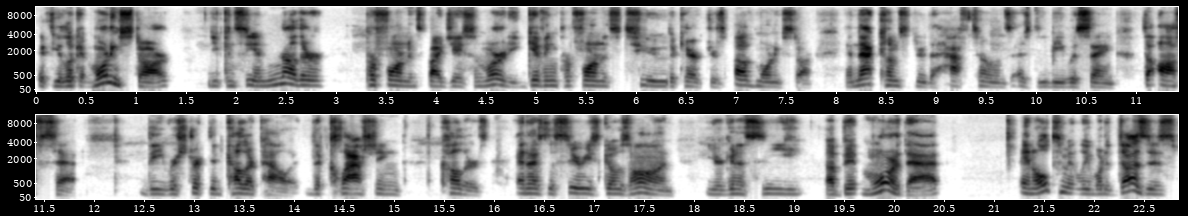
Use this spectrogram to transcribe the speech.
if you look at Morning Star, you can see another performance by Jason Wordie giving performance to the characters of Morning Star. And that comes through the half tones, as DB was saying, the offset, the restricted color palette, the clashing colors. And as the series goes on, you're going to see a bit more of that. And ultimately, what it does is,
